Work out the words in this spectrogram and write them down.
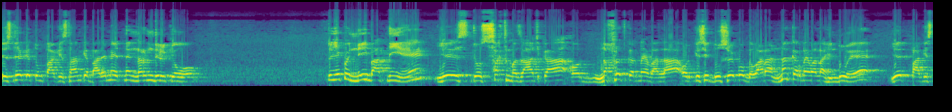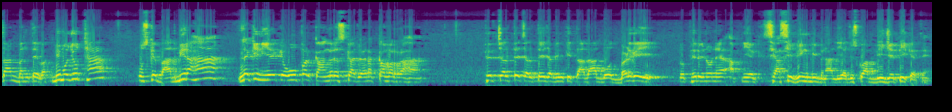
इसलिए कि तुम पाकिस्तान के बारे में इतने नरम दिल क्यों हो? तो ये कोई नई बात नहीं है। ये जो सख्त मजाज का और नफरत करने वाला और किसी दूसरे को गवारा न करने वाला हिंदू है, ये पाकिस्तान बनते वक्त भी मौजूद था, उसके बाद भी रहा, लेकिन ये कि ऊपर कांग्रेस का जो है ना कवर रहा। फिर चलते चलते जब इनकी तादाद बहुत बढ़ गई तो फिर इन्होंने अपनी एक सियासी विंग भी बना लिया, जिसको आप बीजेपी कहते हैं।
